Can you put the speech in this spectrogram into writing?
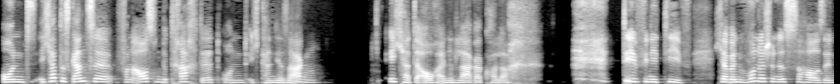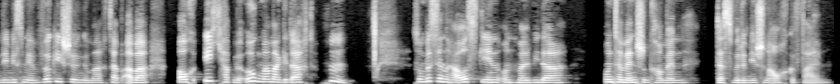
Und ich habe das Ganze von außen betrachtet und ich kann dir sagen, ich hatte auch einen Lagerkoller. Definitiv. Ich habe ein wunderschönes Zuhause, in dem ich es mir wirklich schön gemacht habe. Aber auch ich habe mir irgendwann mal gedacht, hm, so ein bisschen rausgehen und mal wieder unter Menschen kommen, das würde mir schon auch gefallen.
